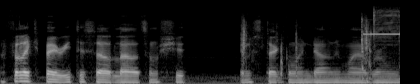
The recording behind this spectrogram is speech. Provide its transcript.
I feel like if I read this out loud, some shit gonna start going down in my room.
